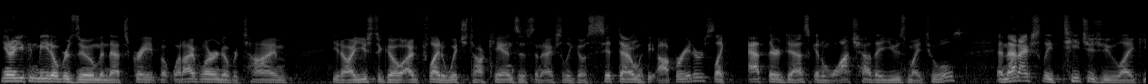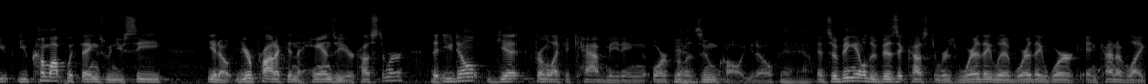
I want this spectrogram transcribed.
you know, you can meet over Zoom, and that's great, but what I've learned over time, you know, I used to go, I'd fly to Wichita, Kansas, and actually go sit down with the operators, like at their desk, and watch how they use my tools. And that actually teaches you, like, you, you come up with things when you see, you know, your product in the hands of your customer that you don't get from like a cab meeting or from Yeah. a Zoom call, you know? Yeah, yeah. And so being able to visit customers where they live, where they work, and kind of like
